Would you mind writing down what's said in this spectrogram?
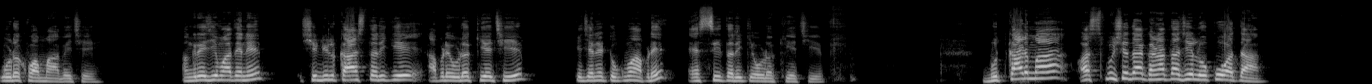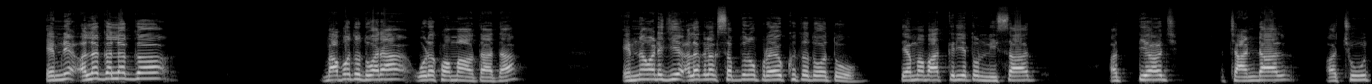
ઓળખવામાં આવે છે. અંગ્રેજીમાં તેને શિડ્યુલ કાસ્ટ તરીકે આપણે ઓળખીએ છીએ, કે જેને ટૂંકમાં આપણે એસસી તરીકે ઓળખીએ છીએ. ભૂતકાળમાં અસ્પૃશ્યતા ગણાતા જે લોકો હતા, એમને અલગ અલગ બાબતો દ્વારા ઓળખવામાં આવતા હતા. એમના માટે જે અલગ અલગ શબ્દોનો પ્રયોગ થતો હતો તેમાં વાત કરીએ તો નિષાદ, અત્યજ, ચાંડાલ, અછૂત,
